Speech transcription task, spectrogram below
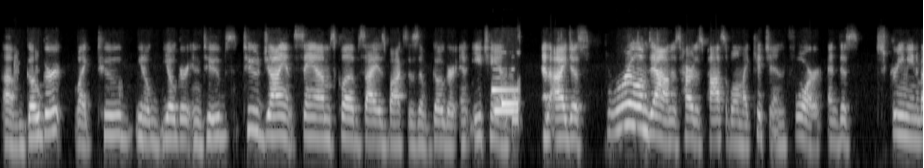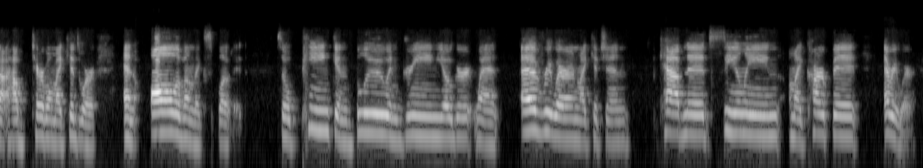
um, Go-Gurt, like two, you know, yogurt in tubes, two giant Sam's Club size boxes of Go-Gurt in each hand. And I just threw them down as hard as possible on my kitchen floor and just screaming about how terrible my kids were, and all of them exploded. So pink and blue and green yogurt went everywhere in my kitchen, cabinets, ceiling, my carpet, everywhere.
